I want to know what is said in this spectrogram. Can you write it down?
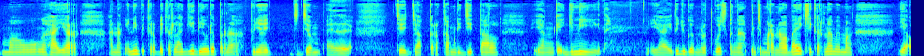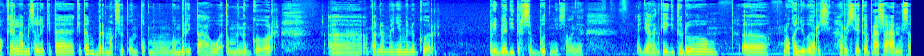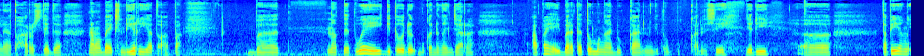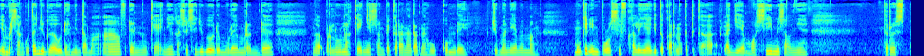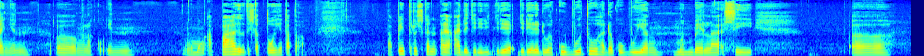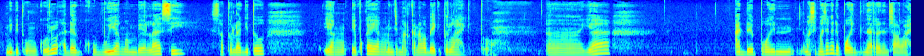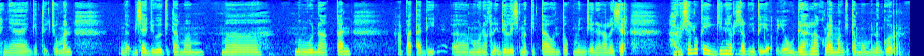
mau nge-hire anak ini pikir-pikir lagi dia udah pernah punya jejam eh, jejak rekam digital yang kayak gini gitu. ya itu juga menurut gue setengah pencemaran nama baik sih karena memang ya oke okay lah misalnya kita kita bermaksud untuk memberitahu atau menegur uh, apa namanya menegur pribadi tersebut misalnya jangan kayak gitu dong uh, lo kan juga harus harus jaga perasaan misalnya atau harus jaga nama baik sendiri atau apa. But not that way gitu bukan dengan cara apa ya ibaratnya tuh mengadukan gitu bukan sih. Jadi uh, tapi yang yang bersangkutan juga udah minta maaf dan kayaknya kasusnya juga udah mulai mereda. Nggak perlulah kayaknya sampai ke ranah-ranah hukum deh. Cuman ya memang mungkin impulsif kali ya gitu karena ketika lagi emosi misalnya terus pengen uh, ngelakuin ngomong apa gitu terus ketuit atau apa. Tapi terus kan ada, jadi jadi jadi ada dua kubu tuh. Ada kubu yang membela si uh, bibit unggul ada kubu yang membela si satu lagi tuh yang ya pokoknya yang mencemarkan nama baik itulah gitu. Uh, ya ada poin masing-masing ada poin benar dan salahnya gitu. Cuman nggak bisa juga kita mem, me, menggunakan apa tadi e, menggunakan idealisme kita untuk mengeneralisir harusnya lo kayak gini harusnya gitu. Ya ya udahlah kalau emang kita mau menegur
